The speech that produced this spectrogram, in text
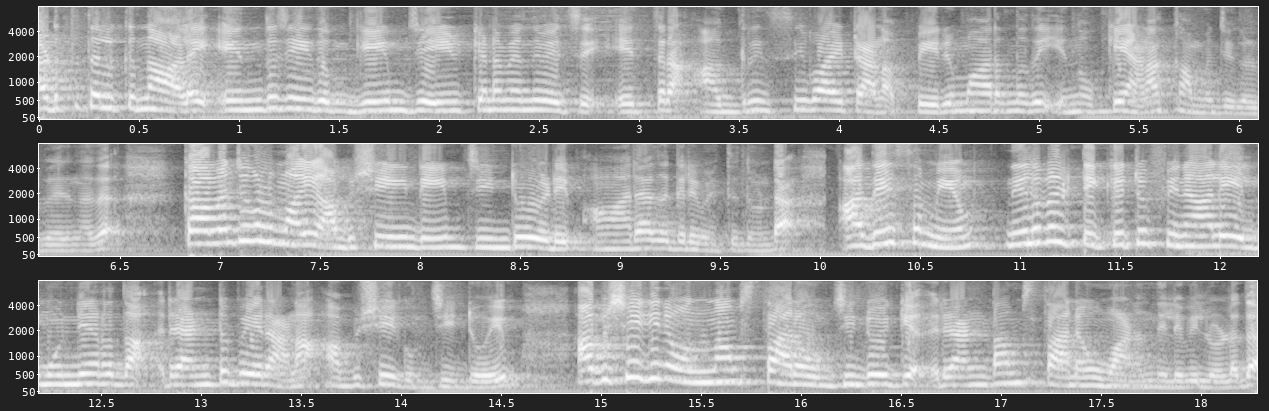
അടുത്ത് നിൽക്കുന്ന ആളെ എന്തു ചെയ്തും ഗെയിം ജയിക്കണമെന്ന് വെച്ച് എത്ര അഗ്രസീവായിട്ടാണ് പെരുമാറുന്നത് എന്നൊക്കെയാണ് കമന്റുകൾ വരുന്നത്. കമന്റുകളുമായി അഭിഷേകിന്റെയും ജിൻഡോയുടെയും ആരാധകരും എത്തുന്നുണ്ട്. അതേസമയം നിലവിൽ ടിക്കറ്റ് ഫിനാലയിൽ മുന്നേറുന്ന രണ്ടുപേരാണ് അഭിഷേകും ജിൻഡോയും. അഭിഷേകിന് ഒന്നാം സ്ഥാനവും ജിൻഡോയ്ക്ക് രണ്ടാം സ്ഥാനവുമാണ് നിലവിലുള്ളത്.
